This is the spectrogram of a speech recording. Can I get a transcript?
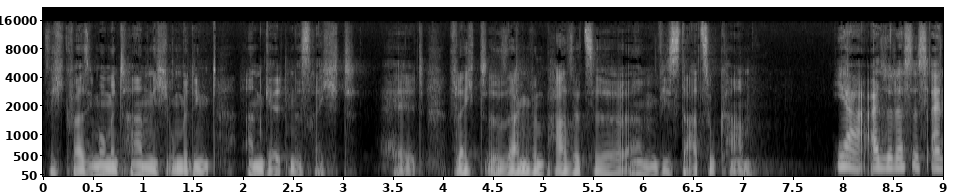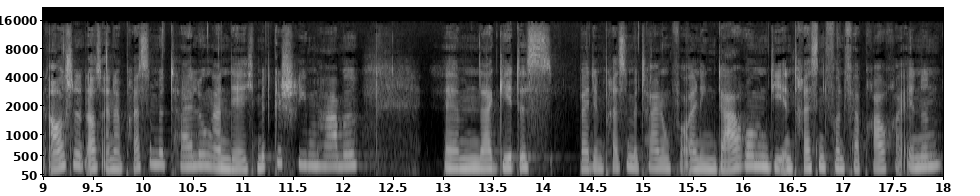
sich quasi momentan nicht unbedingt an geltendes Recht hält. Vielleicht äh, sagen wir ein paar Sätze, ähm, wie es dazu kam. Ja, also das ist ein Ausschnitt aus einer Pressemitteilung, an der ich mitgeschrieben habe. Ähm, da geht es bei den Pressemitteilungen vor allen Dingen darum, die Interessen von VerbraucherInnen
